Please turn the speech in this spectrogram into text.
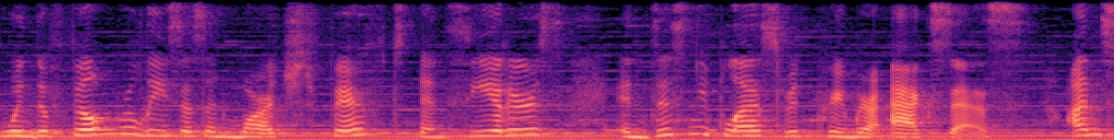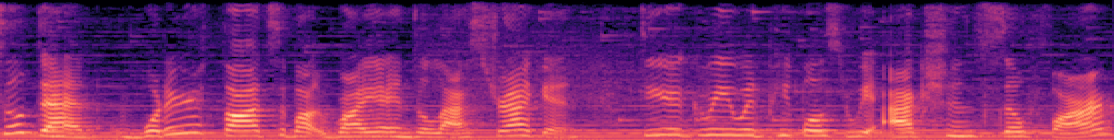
when the film releases on March 5th in theaters and Disney Plus with Premier Access. Until then, what are your thoughts about Raya and the Last Dragon? Do you agree with people's reactions so far?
